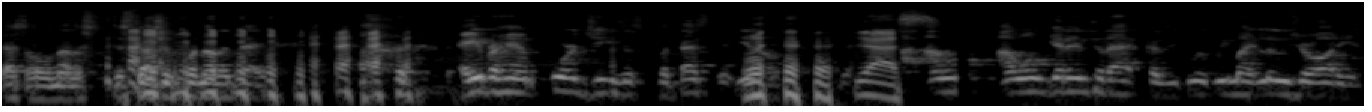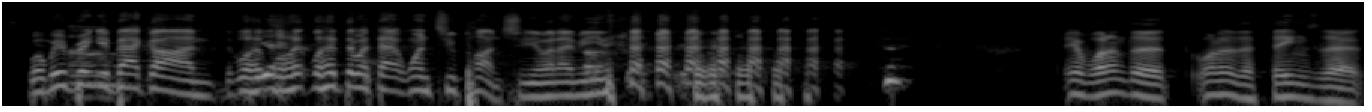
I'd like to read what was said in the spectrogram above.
That's a whole nother discussion for another day. Abraham or Jesus, but that's you know. yes. I, I, I won't get into that because we, we, might lose your audience. When we bring um, you back on, we'll, yeah. we'll, hit, we'll hit them with that one-two punch. You know what I mean? yeah. One of the one of the things that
